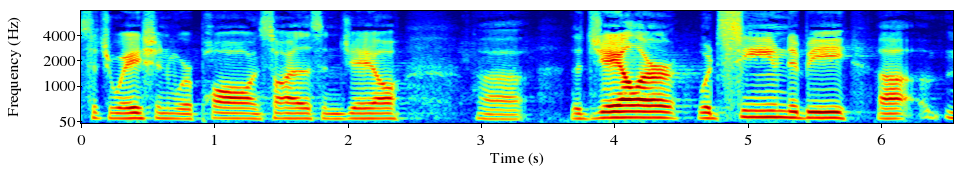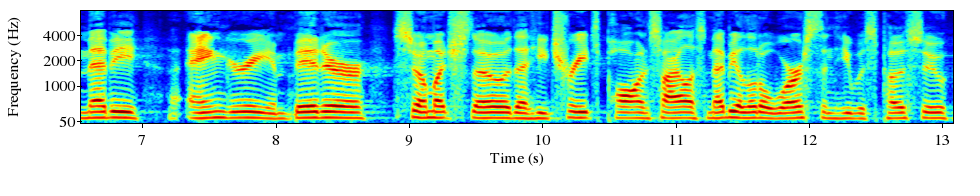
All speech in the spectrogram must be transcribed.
situation where Paul and Silas in jail, uh, the jailer would seem to be uh, maybe angry and bitter, so much so that he treats Paul and Silas maybe a little worse than he was supposed to.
